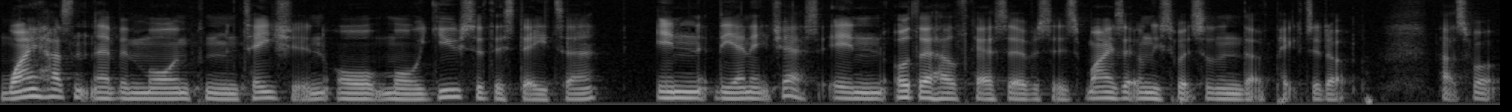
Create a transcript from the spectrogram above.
Why hasn't there been more implementation or more use of this data in the NHS, in other healthcare services? Why is it only Switzerland that have picked it up? That's what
